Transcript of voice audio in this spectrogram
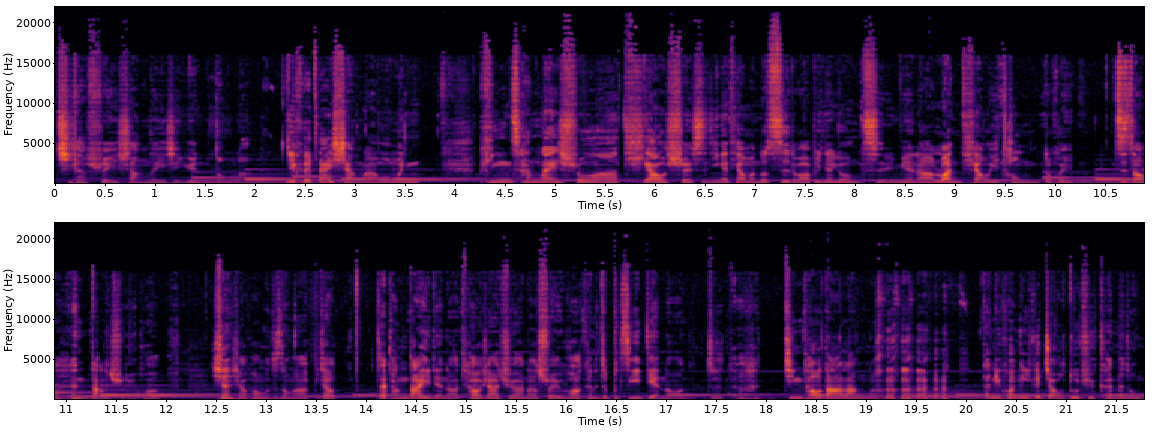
其他水上的一些运动了。你可以这样想啊，我们平常来说啊跳水是应该跳蛮多次的吧？毕竟游泳池里面啊，乱跳一通都可以制造了很大的水花。像小胖我这种啊，比较。再庞大一点呢，跳下去啊，那个水花可能就不止一点哦，这惊涛大浪了。但你换一个角度去看那种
